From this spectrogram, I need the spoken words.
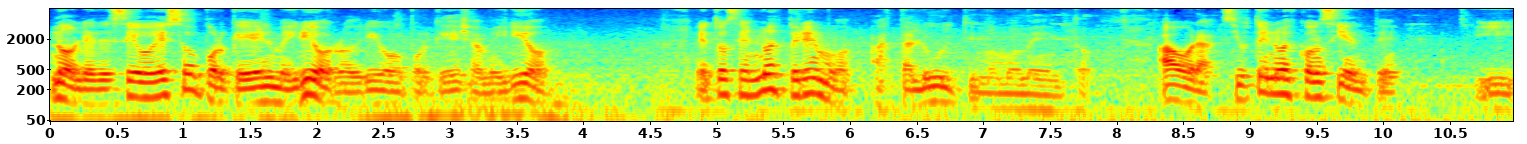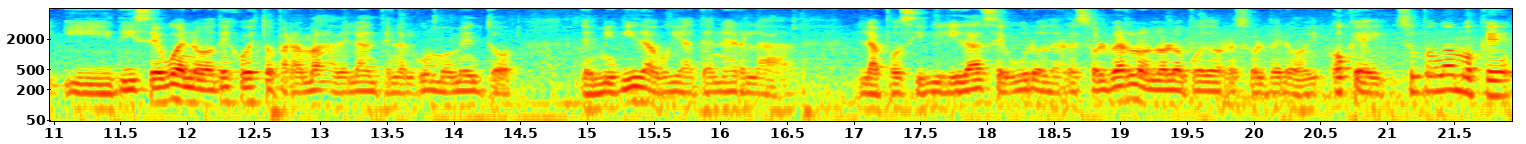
no, le deseo eso porque él me hirió, Rodrigo, porque ella me hirió. Entonces no esperemos hasta el último momento. Ahora, si usted no es consciente y, dice, bueno, dejo esto para más adelante, en algún momento de mi vida voy a tener la, la posibilidad seguro de resolverlo, no lo puedo resolver hoy. Ok, supongamos que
